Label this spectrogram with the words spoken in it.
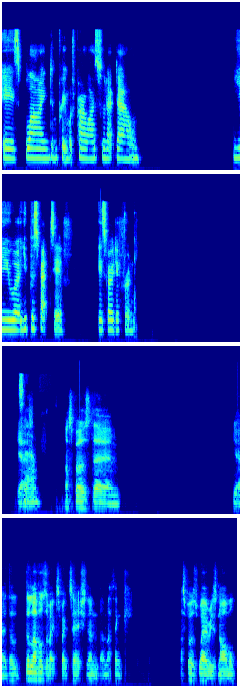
is blind and pretty much paralyzed from the neck down. You uh, your perspective is very different. Yeah. So I suppose the um, yeah the the levels of expectation and, and I think I suppose where is normal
